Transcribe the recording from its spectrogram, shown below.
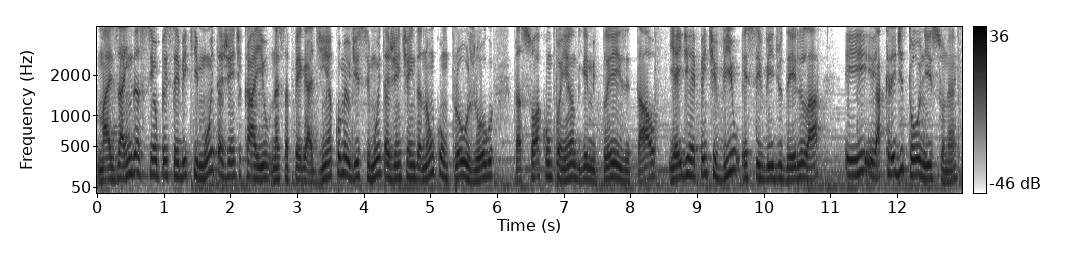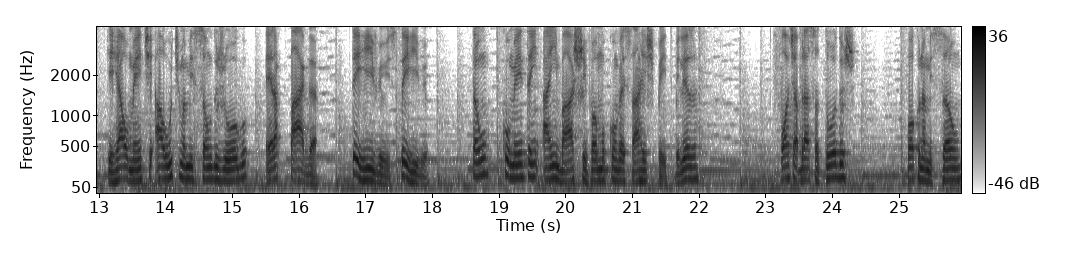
mas ainda assim eu percebi que muita gente caiu nessa pegadinha. Como eu disse, muita gente ainda não comprou o jogo, tá só acompanhando gameplays e tal. E aí de repente viu esse vídeo dele lá e acreditou nisso, né? Que realmente a última missão do jogo era paga. Terrível isso, terrível. Então comentem aí embaixo e vamos conversar a respeito, beleza? Forte abraço a todos, foco na missão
